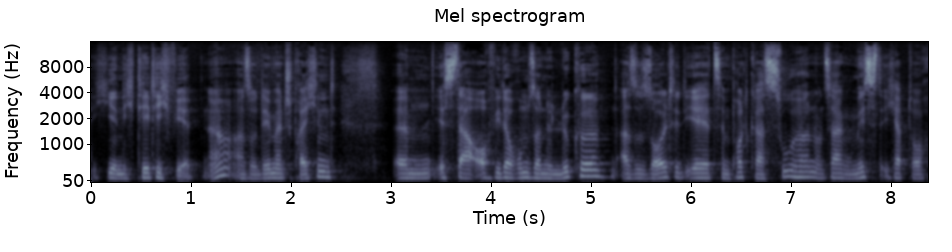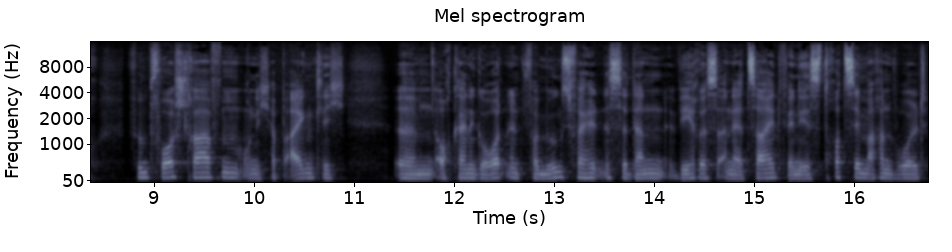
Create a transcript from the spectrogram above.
hier nicht tätig wird. Ne? Also dementsprechend ähm, ist da auch wiederum so eine Lücke. Also solltet ihr jetzt im Podcast zuhören und sagen, Mist, ich habe doch fünf Vorstrafen und ich habe eigentlich ähm, auch keine geordneten Vermögensverhältnisse, dann wäre es an der Zeit, wenn ihr es trotzdem machen wollt,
